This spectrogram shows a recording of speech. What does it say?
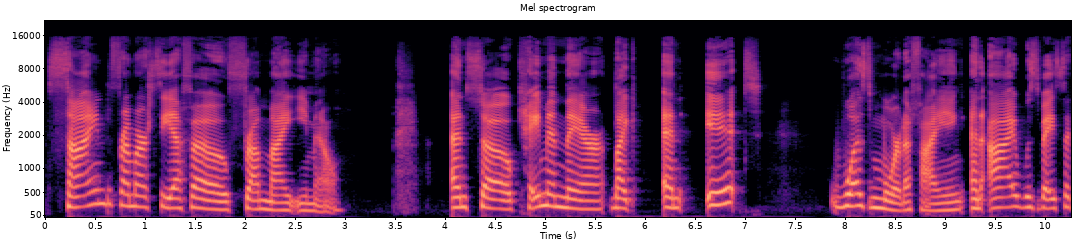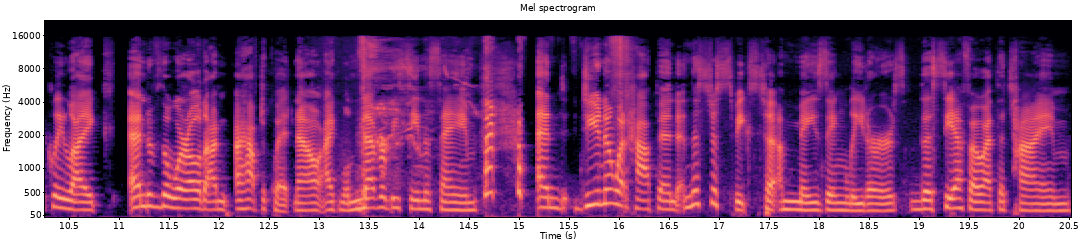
signed from our CFO from my email. And so came in there like, and it was mortifying. And I was basically like, end of the world. I'm, I have to quit now. I will never be seen the same. and do you know what happened? And this just speaks to amazing leaders. The CFO at the time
